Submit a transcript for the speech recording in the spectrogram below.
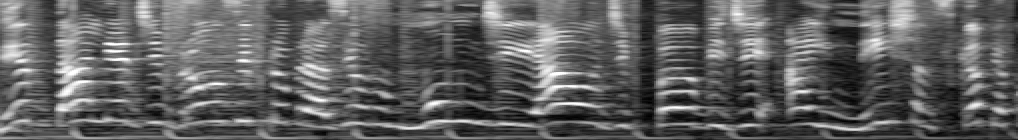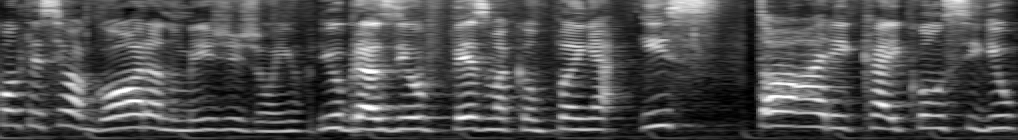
Medalha de bronze para o Brasil no Mundial de PUBG. A Nations Cup aconteceu agora no mês de junho e o Brasil fez uma campanha histórica histórica e conseguiu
